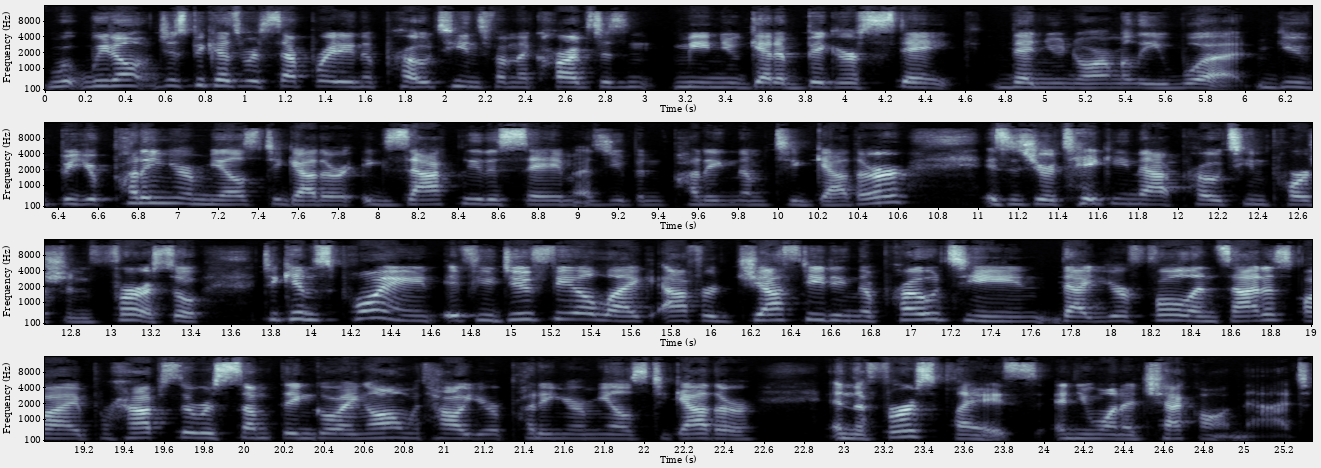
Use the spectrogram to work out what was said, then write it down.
We don't just because we're separating the proteins from the carbs doesn't mean you get a bigger steak than you normally would. You but you're putting your meals together exactly the same as you've been putting them together. Is is you're taking that protein portion first. So to Kim's point, if you do feel like after just eating the protein that you're full and satisfied, perhaps there was something going on with how you're putting your meals together in the first place and you want to check on that.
